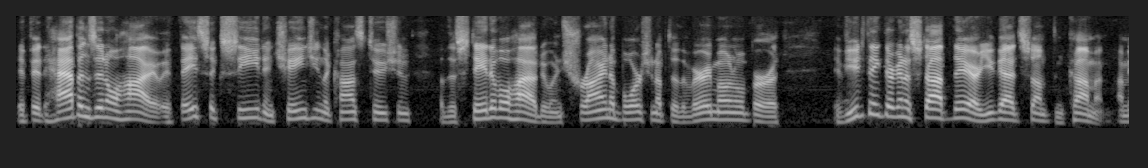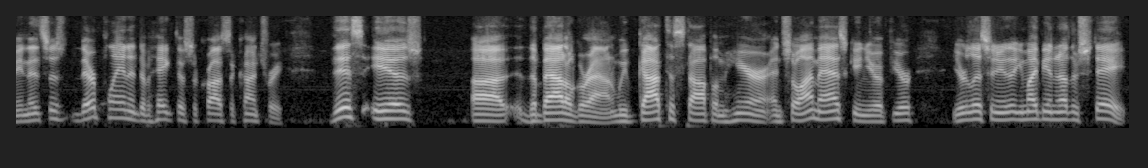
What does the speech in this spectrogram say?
if it happens in Ohio, if they succeed in changing the Constitution of the state of Ohio to enshrine abortion up to the very moment of birth. If you think they're going to stop there, you got something coming. I mean, this is they're planning to take this across the country. This is uh, the battleground. We've got to stop them here. And so I'm asking you, if you're you're listening, you might be in another state.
